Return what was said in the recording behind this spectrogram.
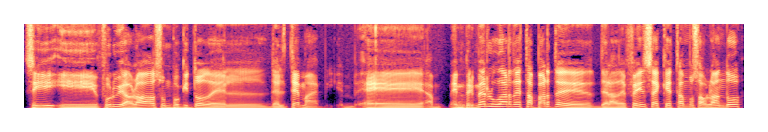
Sí, y Furbio, hablabas un poquito del, del tema. Eh, en primer lugar, de esta parte de, de, la defensa es que estamos hablando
